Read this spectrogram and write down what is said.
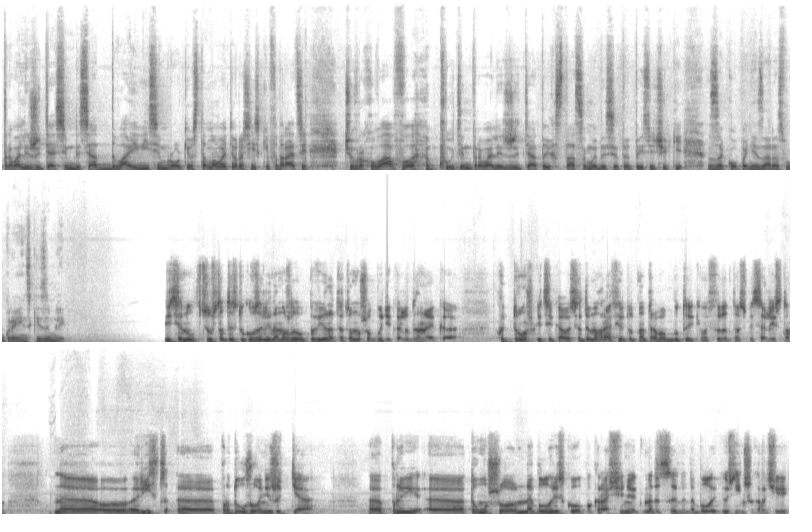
тривалість життя 72,8 років становить у Російській Федерації. Чи врахував е, Путін тривалість життя тих 170 тисяч, які закопані зараз в українській землі? Дивіться, ну в цю статистику взагалі неможливо повірити, тому що будь-яка людина, яка хоч трошки цікавиться демографією, тут не треба бути якимось видатним спеціалістом. Е, Ріст е, продовжування життя е, при тому, що не було різкого покращення медицини, не було якихось інших речей,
